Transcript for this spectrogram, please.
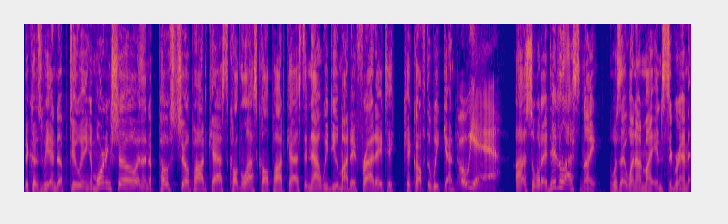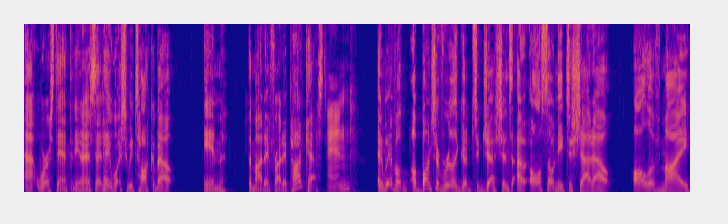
because we end up doing a morning show and then a post show podcast called the Last Call Podcast. And now we do My Day Friday to kick off the weekend. Oh, yeah. Uh, so what I did last night was I went on my Instagram at Worst Anthony and I said, hey, what should we talk about in the My Day Friday podcast? And And we have a, a bunch of really good suggestions. I also need to shout out all of my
